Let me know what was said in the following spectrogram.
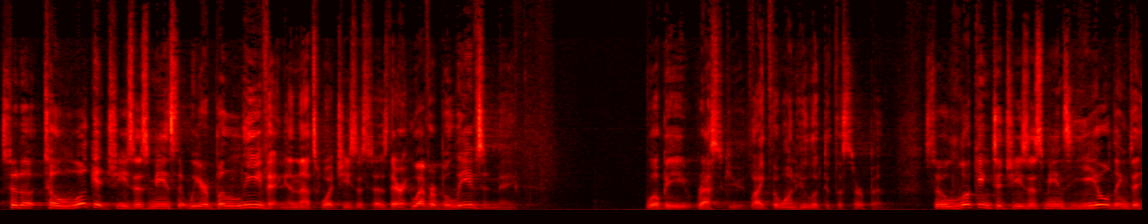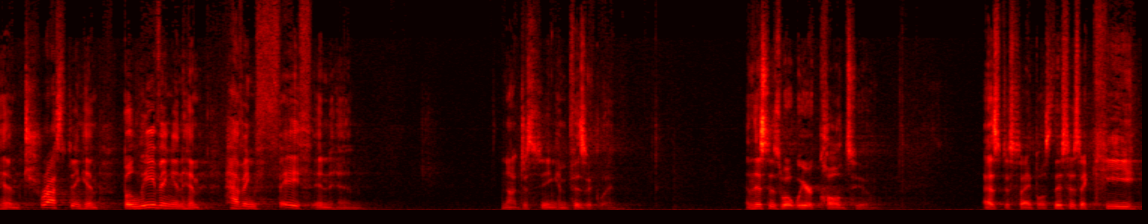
So to, to look at Jesus means that we are believing, and that's what Jesus says there. Whoever believes in me will be rescued, like the one who looked at the serpent. So looking to Jesus means yielding to him, trusting him, believing in him, having faith in him not just seeing him physically. And this is what we are called to as disciples. This is a key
